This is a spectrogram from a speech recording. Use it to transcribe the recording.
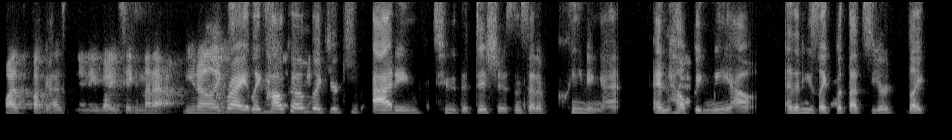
Why the fuck yeah. hasn't anybody taken that out? You know, like right. Like how come like you keep adding to the dishes instead of cleaning it and helping me out? And then he's like, but that's your like,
